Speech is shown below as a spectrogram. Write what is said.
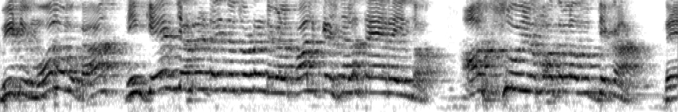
వీటి మూలముగా ఇంకేం జనరేట్ అయిందో చూడండి వీళ్ళ క్వాలిఫికేషన్ ఎలా తయారైందో. అసూయ మొదలవుద్దిక రే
